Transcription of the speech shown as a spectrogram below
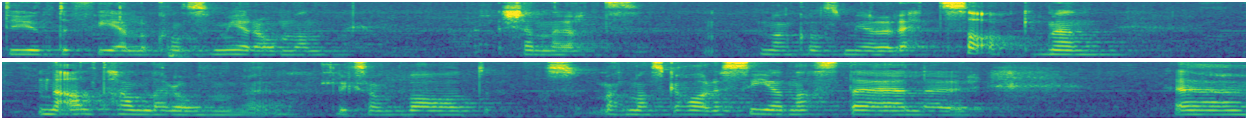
det är ju inte fel att konsumera om man känner att man konsumerar rätt sak, men när allt handlar om liksom vad, att man ska ha det senaste eller eh,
